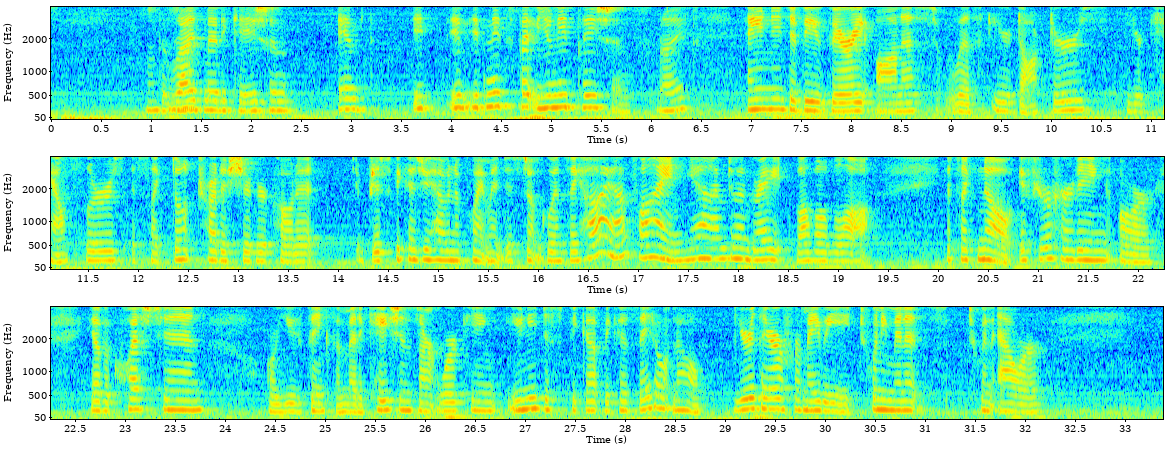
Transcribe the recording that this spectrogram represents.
mm-hmm. the right medication, and it, it, it needs you need patience, right? And you need to be very honest with your doctors, your counselors. It's like don't try to sugarcoat it. Just because you have an appointment, just don't go and say, "Hi, I'm fine. Yeah, I'm doing great." Blah blah blah. It's like no. If you're hurting or you have a question or you think the medications aren't working, you need to speak up because they don't know. You're there for maybe 20 minutes to an hour.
